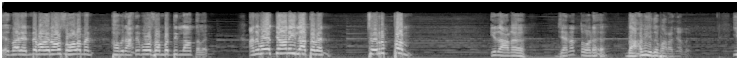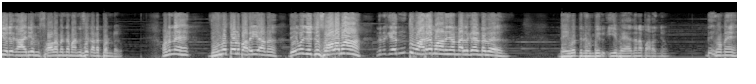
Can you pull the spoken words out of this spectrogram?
എന്നാൽ എന്റെ മകനോ സോളമൻ അവൻ അനുഭവ സമ്പത്തില്ലാത്തവൻ അനുഭവജ്ഞാനം ഇല്ലാത്തവൻ ചെറുപ്പം. ഇതാണ് ജനത്തോട് ദാവീദ് പറഞ്ഞത്. ഈ ഒരു കാര്യം സോളമന്റെ മനസ്സിൽ കിടപ്പുണ്ട്. ഉടനെ ദൈവത്തോട് പറയാണ് ദൈവം ചോദിച്ചു സോളമാ നിനക്ക് എന്ത് വരമാണ് ഞാൻ നൽകേണ്ടത്? ദൈവത്തിന് മുമ്പിൽ ഈ വേദന പറഞ്ഞു. ദൈവമേ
